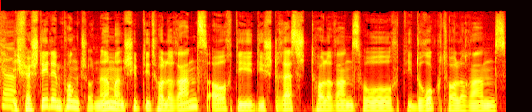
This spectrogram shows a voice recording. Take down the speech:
Ja. Ich verstehe den Punkt schon. Ne? Man schiebt die Toleranz auch, die, die Stresstoleranz hoch, die Drucktoleranz.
